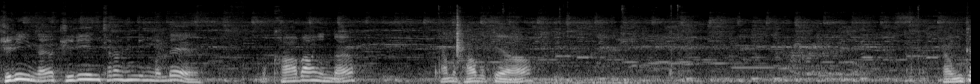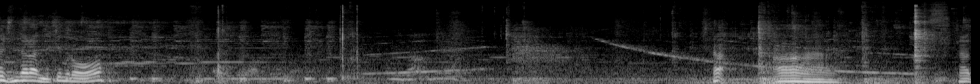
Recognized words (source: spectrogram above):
기린인가요? 기린처럼 생긴 건데, 뭐 가방인가요? 한번 잡아볼게요. 자, 움켜진다는 느낌으로. 아. 자,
